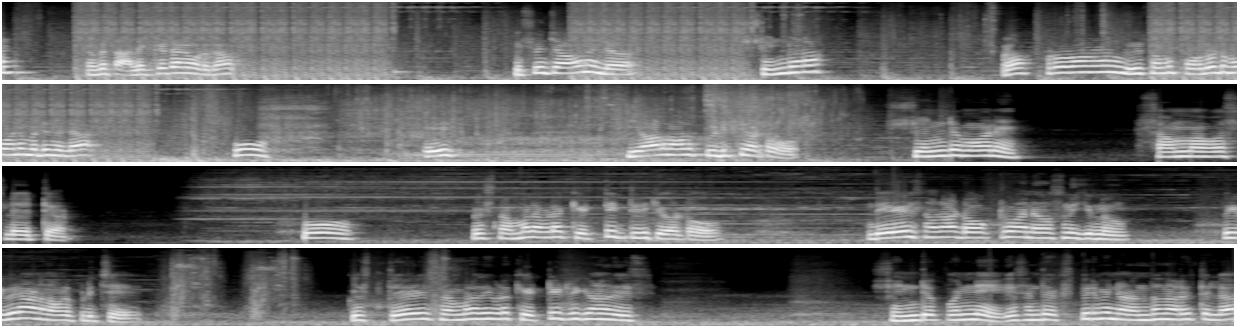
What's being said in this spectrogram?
നമുക്ക് തലക്കെട്ടാനും കൊടുക്കാം. ഇവൻ ചാവുന്നില്ല. ഷിൻഡോടാ. ഈ നമുക്ക് പുറത്തോട്ട് പോകാനും പറ്റുന്നില്ല. ഓ ഏ ഇയാൾ നമ്മൾ പിടിച്ചു കേട്ടോ. എന്റെ മോനെ സം അവേഴ്സ് ലേറ്റർ ഓ പക്ഷെ നമ്മളെവിടെ കെട്ടിയിട്ടിരിക്കും കേട്ടോ? ദേശ് നമ്മൾ ആ ഡോക്ടറും ആ നേഴ്സ് നിൽക്കുന്നു അപ്പോൾ ഇവരാണ് നമ്മൾ പിടിച്ചേ? ദേശ് നമ്മളത് ഇവിടെ കെട്ടിയിട്ടിരിക്കുകയാണ് ദേശ് എന്റെ പൊന്നെ യേസ് എന്തോ എക്സ്പെരിമെന്റ് ആണ് എന്താണെന്ന് അറിയത്തില്ല.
